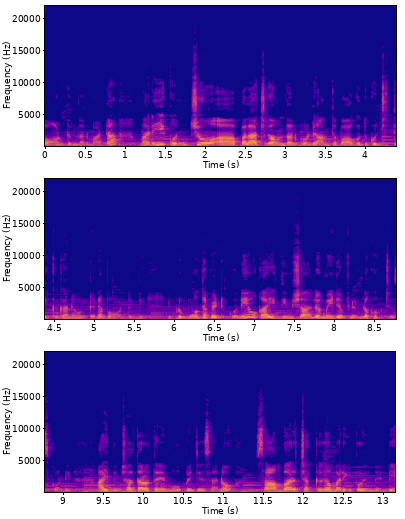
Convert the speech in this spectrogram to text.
బాగుంటుందన్నమాట. మరీ కొంచెం పలాచిగా పలాచగా ఉందనుకోండి అంత బాగోదు. కొంచెం తిక్కగానే ఉంటేనే బాగుంటుంది. ఇప్పుడు మూత పెట్టుకొని ఒక ఐదు నిమిషాలు మీడియం ఫ్లేమ్లో కుక్ చేసుకోండి. ఐదు నిమిషాల తర్వాత నేను ఓపెన్ చేశాను. సాంబారు చక్కగా మరిగిపోయిందండి.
